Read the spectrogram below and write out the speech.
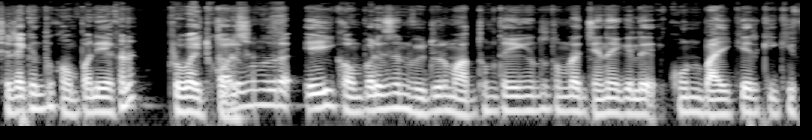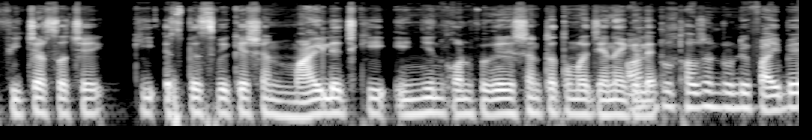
সেটা কিন্তু কোম্পানি এখানে প্রোভাইড করেছে। বন্ধুরা এই কম্পারিজন ভিডিওর মাধ্যম থেকে কিন্তু তোমরা জেনে গেলে কোন বাইকের কি কি ফিচার্স আছে কি স্পেসিফিকেশন মাইলেজ কি ইঞ্জিন কনফিগারেশনটা তোমরা জেনে গেলে। টু থাউজেন্ড টোয়েন্টি ফাইভে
